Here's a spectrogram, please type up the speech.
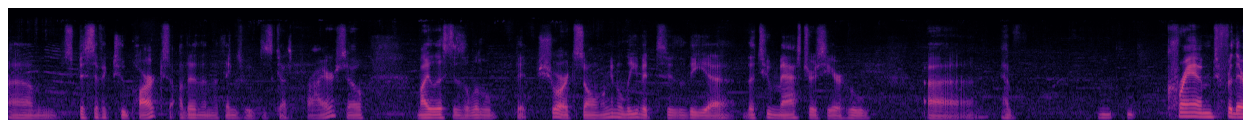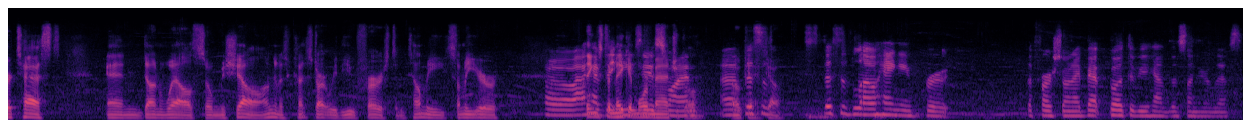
um, specific to parks, other than the things we've discussed prior. So my list is a little bit short. So I'm going to leave it to the uh, the two masters here who uh, have crammed for their test and done well. So Michelle, I'm going to start with you first and tell me some of your oh, I things to make it more magical. Uh, okay, this is go. this is low hanging fruit. The first one. I bet both of you have this on your list.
